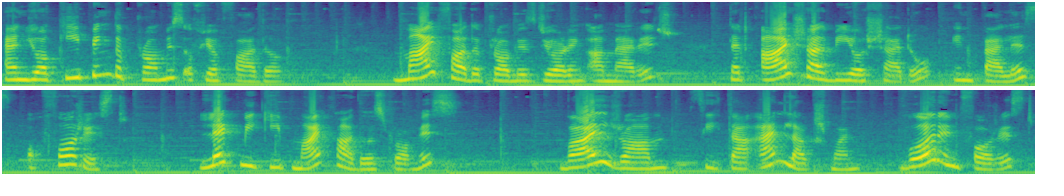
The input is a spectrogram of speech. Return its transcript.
and you are keeping the promise of your father. My father promised during our marriage that I shall be your shadow in palace or forest. Let me keep my father's promise. While Ram, Sita, and Lakshman were in forest,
